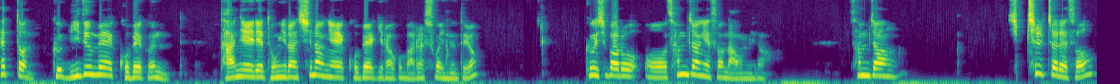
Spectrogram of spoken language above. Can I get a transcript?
했던 그 믿음의 고백은 다니엘의 동일한 신앙의 고백이라고 말할 수가 있는데요. 그것이 바로 3장에서 나옵니다. 3장 17절에서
